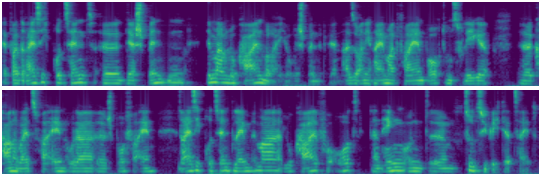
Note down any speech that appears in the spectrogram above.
etwa 30 Prozent äh, der Spenden immer im lokalen Bereich auch gespendet werden. Also an den Heimatverein, Brauchtumspflege, Karnevalsverein oder Sportverein. 30 Prozent bleiben immer lokal vor Ort dann hängen und äh, zuzüglich der Zeit.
